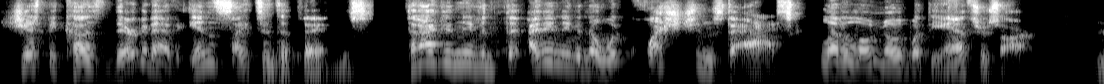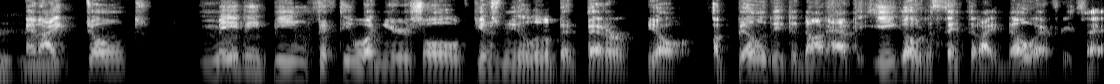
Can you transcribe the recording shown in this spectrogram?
just because they're going to have insights into things that I didn't even th- I didn't even know what questions to ask, let alone know what the answers are. Mm-hmm. And I don't maybe being 51 years old gives me a little bit better, you know, ability to not have the ego to think that I know everything.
